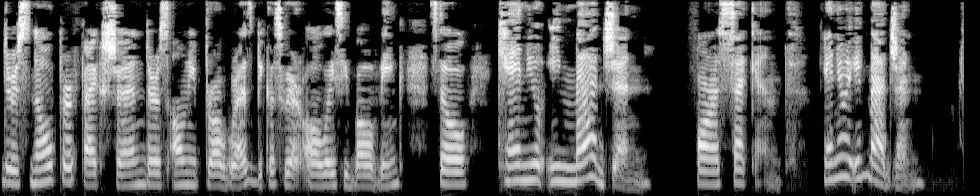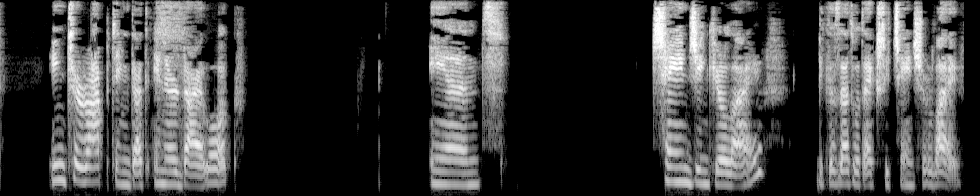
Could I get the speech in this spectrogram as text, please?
there's no perfection. There's only progress because we are always evolving. So can you imagine for a second? Can you imagine interrupting that inner dialogue and changing your life because that would actually change your life.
